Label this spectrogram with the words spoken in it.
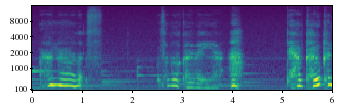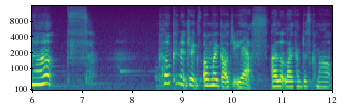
I don't know, let's, let's have a look over here. they have coconuts! coconut drinks. Oh my god, yes. I look like I've just come out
